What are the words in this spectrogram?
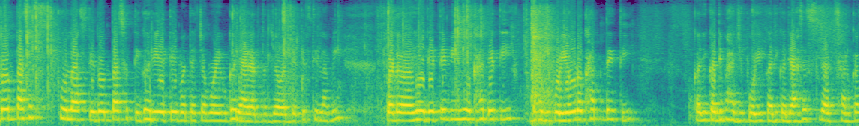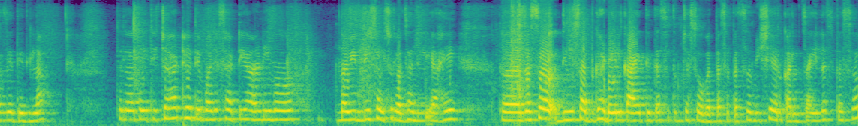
दोन तासच स्कूल असते दोन तासात ती घरी येते मग त्याच्यामुळे घरी आल्यानंतर जेवण देतेच तिला मी. पण हे देते मी हे खाते ती. भाजीपोळी एवढं खात नाही ती. कधी कधी भाजीपोळी कधी कधी असंच स्नॅक्स सारखंच देते तिला. तर आता इथे चहा ठेवते माझ्यासाठी आणि मग नवीन दिवसाला सुरुवात झालेली आहे. तर जसं दिवसात घडेल काय ते तसं तुमच्यासोबत तसं तसं मी शेअर करत जाईलच तसं.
